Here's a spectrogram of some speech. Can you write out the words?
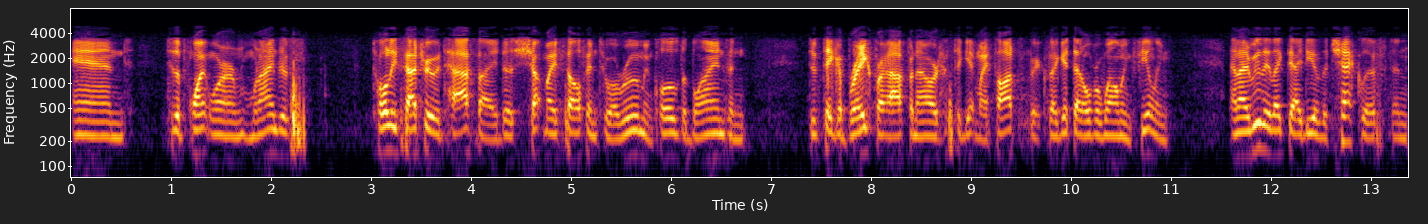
and to the point where when I'm just totally saturated with tasks, I just shut myself into a room and close the blinds and just take a break for half an hour just to get my thoughts because I get that overwhelming feeling. And I really like the idea of the checklist. And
